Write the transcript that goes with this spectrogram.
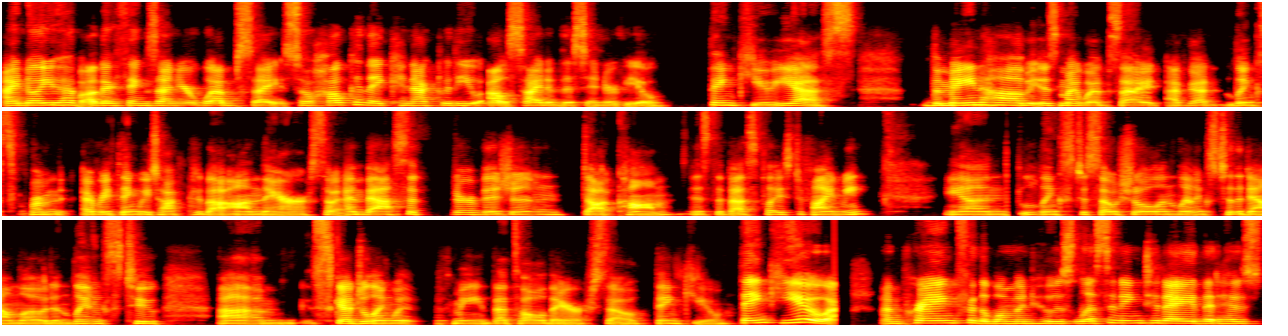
i know you have other things on your website so how can they connect with you outside of this interview thank you yes the main hub is my website i've got links from everything we talked about on there so ambassadorvision.com is the best place to find me and links to social and links to the download and links to um, scheduling with, with me. That's all there. So thank you. Thank you. I'm praying for the woman who's listening today that has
